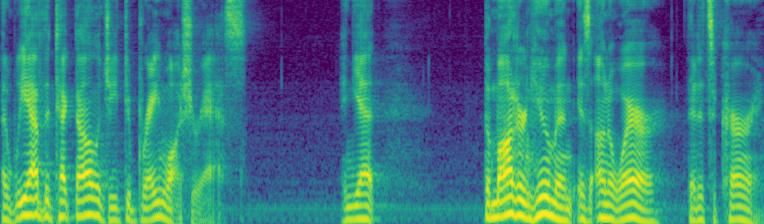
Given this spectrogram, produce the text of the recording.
And we have the technology to brainwash your ass. And yet, the modern human is unaware that it's occurring.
